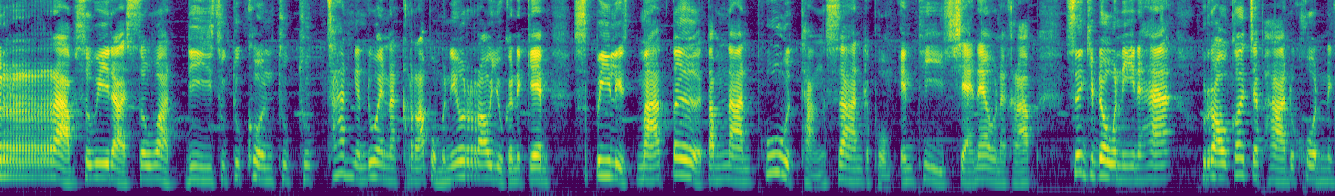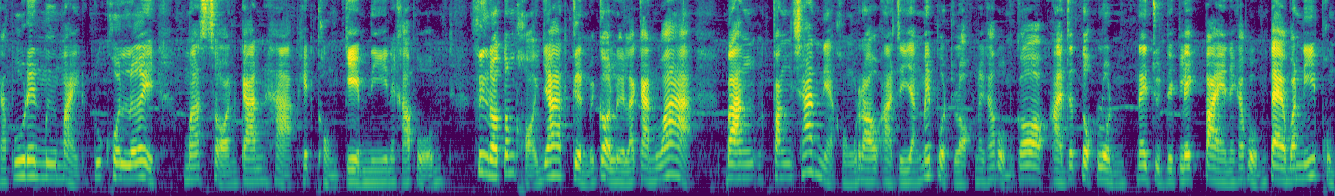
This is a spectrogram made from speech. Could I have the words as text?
กราบสวีดัสสวัสดีทุกทุกๆคนทุกทุกๆท่านกันด้วยนะครับ ผมวันนี้เราอยู่กันในเกม Spirit Master ตำนานพูดถังซานกับผม NT Channel นะครับ ซึ่งคลิปวิดีโอวันนี้นะฮะ เราก็จะพาทุกคนนะครับ ผู้เล่นมือใหม่ทุกคนเลย มาสอนการหาเพชรของเกมนี้นะครับผม ซึ่งเราต้องขออนุญาตเกินไว้ก่อนเลยละกันว่าบางฟังก์ชันเนี่ยของเราอาจจะยังไม่ปลดล็อกนะครับผมก็อาจจะตกหล่นในจุดเล็กๆไปนะครับผมแต่วันนี้ผม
